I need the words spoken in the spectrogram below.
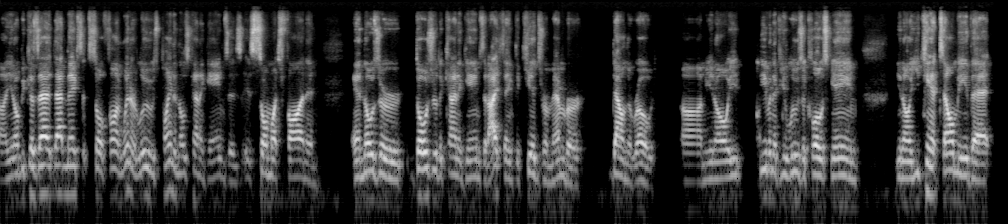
Uh, you know, because that that makes it so fun. Win or lose, playing in those kind of games is is so much fun, and and those are those are the kind of games that I think the kids remember down the road. Um, you know, even if you lose a close game, you know, you can't tell me that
